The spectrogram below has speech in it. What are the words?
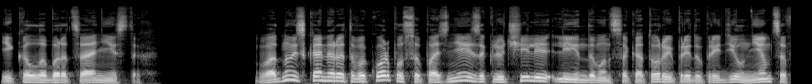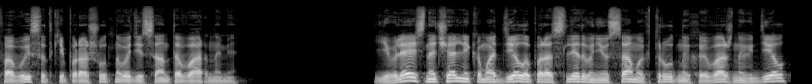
и коллаборационистах. В одну из камер этого корпуса позднее заключили Линдеманса, который предупредил немцев о высадке парашютного десанта в Арнаме. Являясь начальником отдела по расследованию самых трудных и важных дел,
